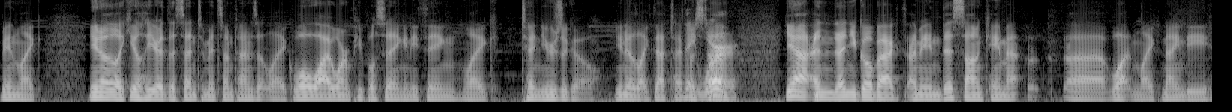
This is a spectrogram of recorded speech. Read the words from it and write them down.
being like you know like you'll hear the sentiment sometimes that like well why weren't people saying anything like 10 years ago you know like that type They of stuff were. yeah and then you go back i mean this song came out uh what in like 90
